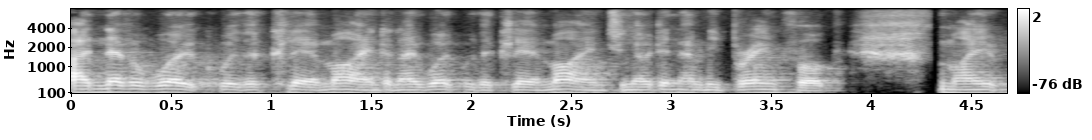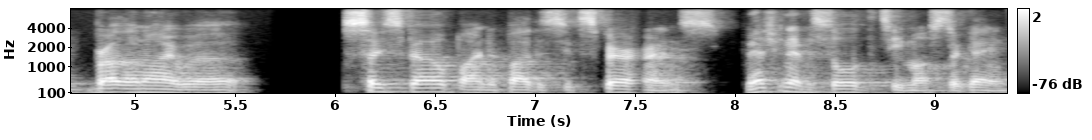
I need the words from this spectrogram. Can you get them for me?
I never woke with a clear mind, and I woke with a clear mind. You know, I didn't have any brain fog. My brother and I were so spellbinded by this experience. We actually never saw the Tea Master again.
